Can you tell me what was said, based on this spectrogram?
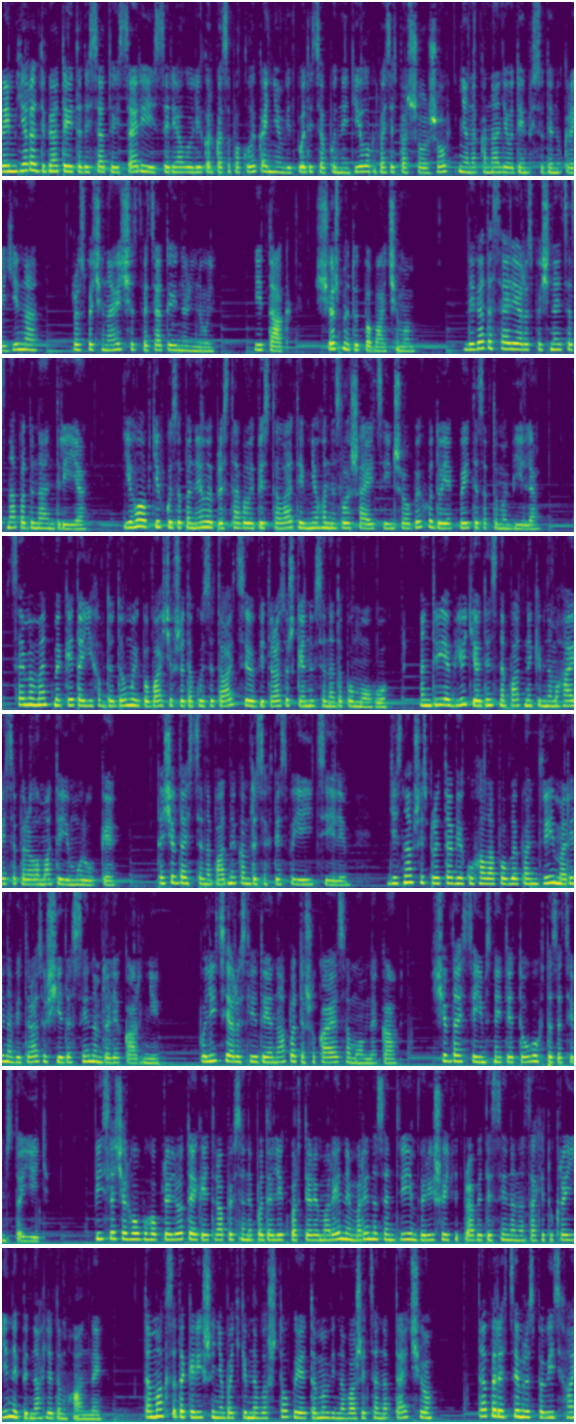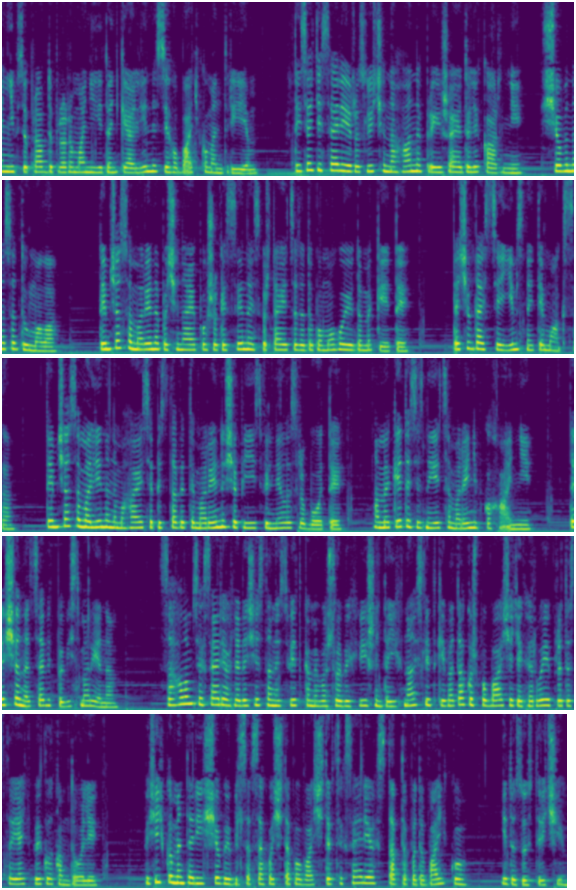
Прем'єра 9 та 10 серії серіалу Лікарка за покликанням відбудеться в понеділок, 21 жовтня на каналі 1 плюс 1 Україна, розпочинаючи з 20.00. І так, що ж ми тут побачимо? Дев'ята серія розпочнеться з нападу на Андрія. Його автівку зупинили, приставили пістолет, і в нього не залишається іншого виходу, як вийти з автомобіля. В цей момент Микита їхав додому і, побачивши таку ситуацію, відразу ж кинувся на допомогу. Андрія б'ють і один з нападників намагається переламати йому руки. Та чи вдасться нападникам досягти своєї цілі? Дізнавшись про те, в яку халапу влип Андрій, Марина відразу ж їде сином до лікарні. Поліція розслідує напад та шукає замовника. Чи вдасться їм знайти того, хто за цим стоїть? Після чергового прильоту, який трапився неподалік квартири Марини, Марина з Андрієм вирішують відправити сина на захід України під наглядом Ганни. Та Макса таке рішення батьків не влаштовує, тому він наважиться на втечу. Та перед цим розповість Ганні всю правду про роман її доньки Аліни з його батьком Андрієм. В 10 серії розлючена Ганна приїжджає до лікарні. Що вона задумала? Тим часом Марина починає пошуки сина і звертається за допомогою до Микити. Та чи вдасться їм знайти Макса? Тим часом Аліна намагається підставити Марину, щоб її звільнили з роботи, а Микита зізнається Марині в коханні. Те, що на це відповість Марина. Загалом в цих серіях глядачі стануть свідками важливих рішень та їх наслідків, а також побачать, як герої протистоять викликам долі. Пишіть в коментарі, що ви більше все хочете побачити в цих серіях, ставте подобайку і до зустрічі!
